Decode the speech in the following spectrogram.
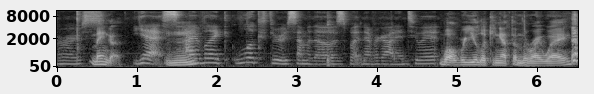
reverse. Manga. Yes, Mhm. I've like looked through some of those, but never got into it. Well, were you looking at them the right way?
